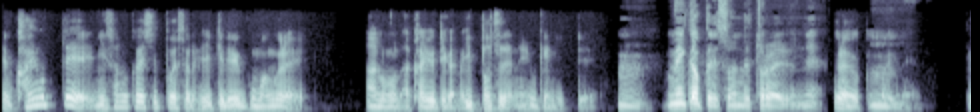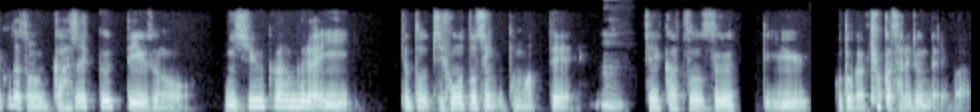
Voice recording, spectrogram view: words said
でも通って2、3回失敗したら平気で5万ぐらい、あの、あ通うっていうか、一発でね、受けに行って、うん。メイクアップでそれで取られるよね。ぐらいはかかるよね。ってことは、その合宿っていう、その、2週間ぐらい、ちょっと地方都市に泊まって、うん。生活をするっていうことが許可されるんであれば、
